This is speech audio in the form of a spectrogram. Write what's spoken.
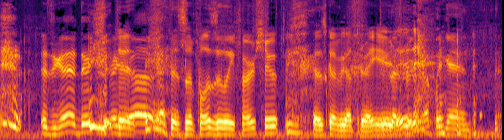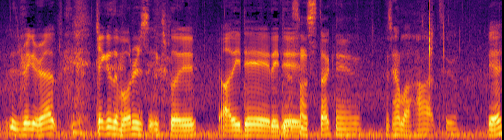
man. It's good, dude. You rig it up. Dude, the supposedly first shoot, it was coming up right here. Let's dude. rig it up again. Let's bring her up. Check if the motors exploded. Oh, they did. They did. This one's stuck in. It's hella hot too. Yeah.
